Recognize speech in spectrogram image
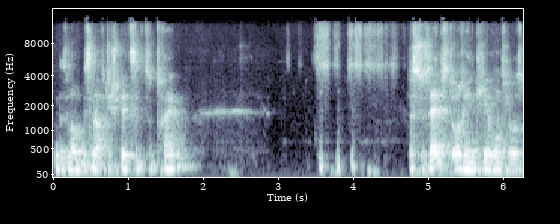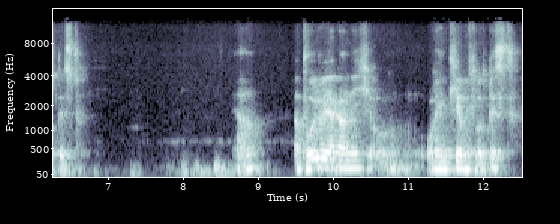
um das noch ein bisschen auf die Spitze zu treiben, dass du selbst orientierungslos bist. Ja, obwohl du ja gar nicht orientierungslos bist.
